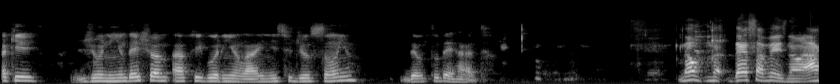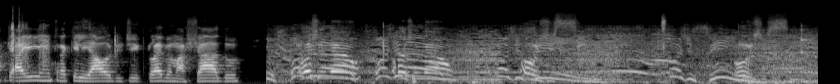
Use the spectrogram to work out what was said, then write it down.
Aqui, Juninho deixou a figurinha lá. Início de o sonho, deu tudo errado. Não, dessa vez não. Aí entra aquele áudio de Kleber Machado. Hoje não! Hoje não! Hoje, Hoje sim. sim! Hoje sim. Hoje sim!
